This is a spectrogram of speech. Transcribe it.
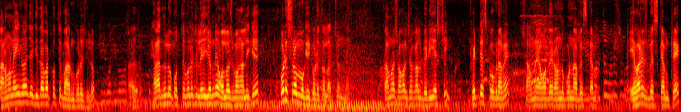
তার মানে এই নয় যে গীতা পাঠ করতে বারণ করেছিল। খেলাধুলো করতে বলেছিল এই জন্যে অলস বাঙালিকে পরিশ্রমমুখী করে তোলার জন্যে। তো আমরা সকাল সকাল বেরিয়ে এসেছি ফিটনেস প্রোগ্রামে সামনে আমাদের Annapurna base camp Everest base camp trek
